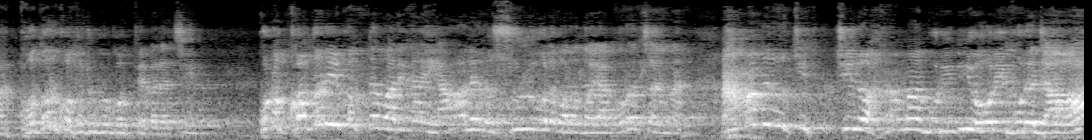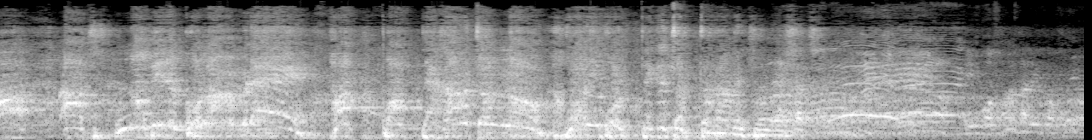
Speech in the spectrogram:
আর কদর কতটুকু করতে পেরেছি? কোনো কদরই করতে পারি নাই। আলে রসুল বলে, বড় দয়া করেছেন না। আমাদের উচিত ছিল হামাগুড়ি দিয়ে হরিপুরে যাওয়া। আজ নবীর গোলাম রে, হক দেখার জন্য হরিপুর থেকে চট্টগ্রামে চলে এসেছে। এই বফাদারি কখনো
